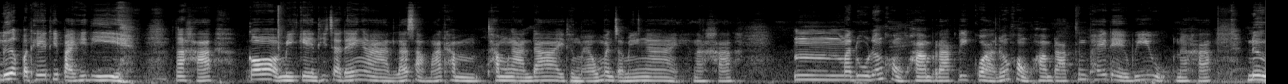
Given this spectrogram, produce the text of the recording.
เลือกประเทศที่ไปให้ดีนะคะ ก็มีเกณฑ์ที่จะได้งานและสามารถทำทำงานได้ถึงแม้ว่ามันจะไม่ง่ายนะคะมาดูเรื่องของความรักดีกว่าเรื่องของความรักขึ้นไพ่เดวิลนะคะหนึ่ง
